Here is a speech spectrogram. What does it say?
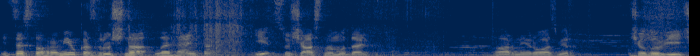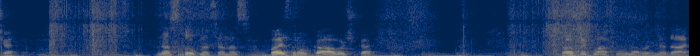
І це 100 грамівка, зручна, легенька і сучасна моделька. Гарний розмір. Чоловіча. Наступна це у нас безрукавочка. Дуже класно вона виглядає.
